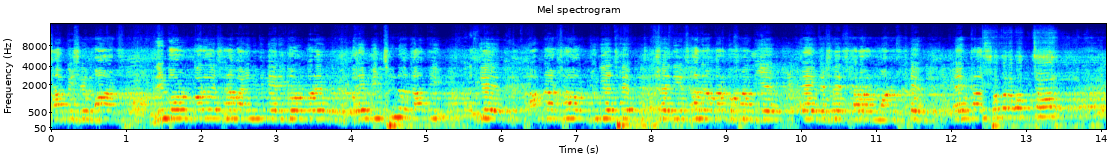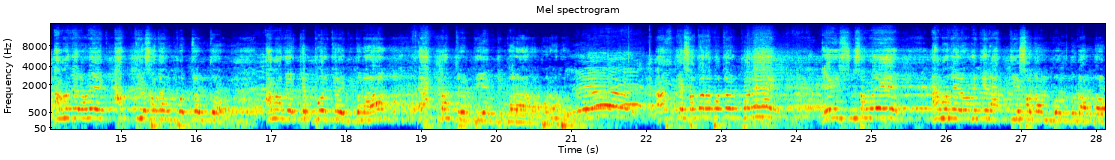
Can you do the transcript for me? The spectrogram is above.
ছাব্বিশে মার্চ রিভোল্ট করে, সেনাবাহিনী থেকে রিভোল্ট করে এই বিচ্ছিন্ন জাতিকে আপনার সাহস জুগিয়েছে। সেদিন স্বাধীনতার ঘোষণা দিয়ে এই দেশের সাধারণ মানুষকে একটা সতেরো বছর আমাদের অনেক আত্মীয় স্বজন পর্যন্ত আমাদেরকে পরিচয় দিত না। একমাত্র বিএনপি করার অপরাধে। আজকে সতেরো বছর পরে এই সুসময়ে আমাদের অনেকের আত্মীয় স্বজন বন্ধু বান্ধব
